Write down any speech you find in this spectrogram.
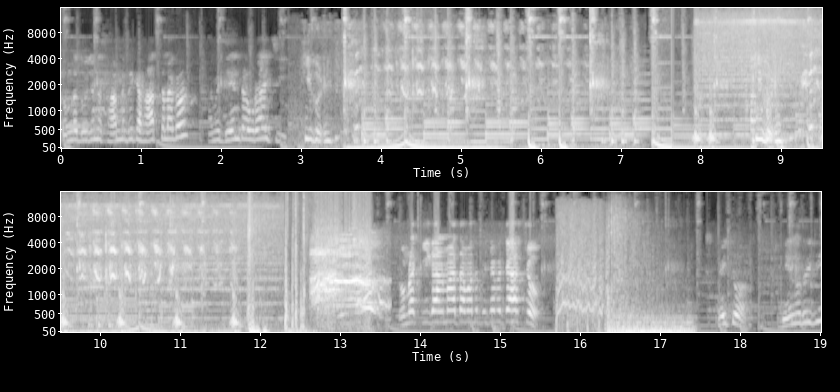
তোমরা দুজনে সামনের দিকে হাত লাগো আমি ড্রেনটা উড়াইছি। তোমরা কি গান মারাতে আমাদের পেছনে পেছনে আসছো? এই তো ড্রেন উড়েছি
